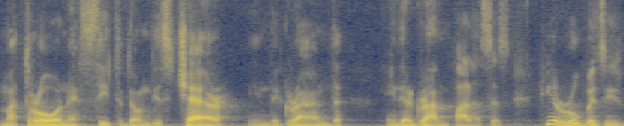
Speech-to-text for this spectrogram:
matrone seated on this chair in the grand, in their grand palaces. Here Rubens is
